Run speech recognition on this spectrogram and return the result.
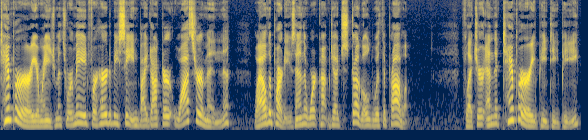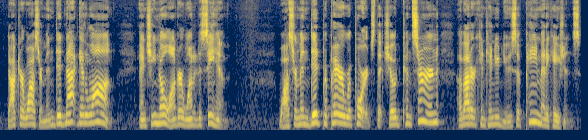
Temporary arrangements were made for her to be seen by Dr. Wasserman while the parties and the work comp judge struggled with the problem. Fletcher and the temporary PTP, Dr. Wasserman, did not get along, and she no longer wanted to see him. Wasserman did prepare reports that showed concern about her continued use of pain medications.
